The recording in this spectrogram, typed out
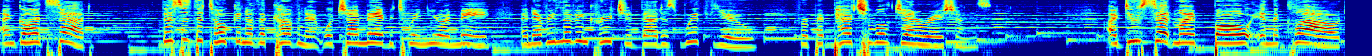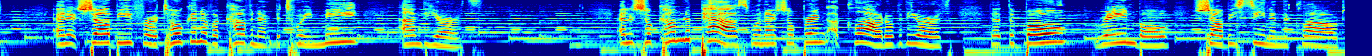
And God said, This is the token of the covenant which I made between you and me, and every living creature that is with you, for perpetual generations. I do set my bow in the cloud, and it shall be for a token of a covenant between me and the earth. And it shall come to pass when I shall bring a cloud over the earth, that the bow, rainbow, shall be seen in the cloud.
